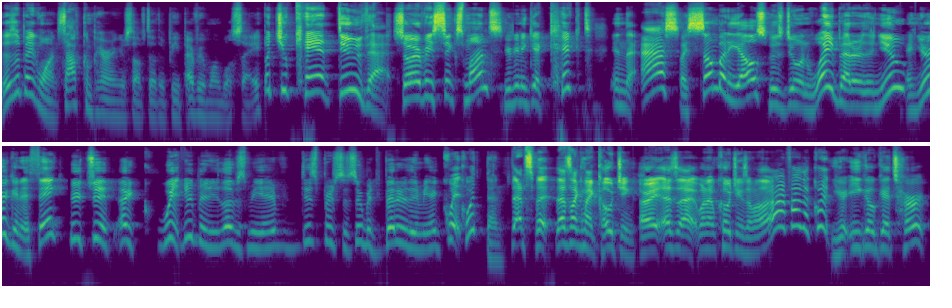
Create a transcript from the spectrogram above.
This is a big one. Stop comparing yourself to other people, everyone will say. But you can't do that. So every six months, you're gonna get kicked in the ass by somebody else who's doing way better than you, and you're gonna think, it's it, I quit. Nobody loves me. This person's so much better than me. I quit. Quit then. That's it. That's like my coaching. All right. As I, when I'm coaching someone, I'm like, all right, fine, I quit. Your ego gets hurt.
